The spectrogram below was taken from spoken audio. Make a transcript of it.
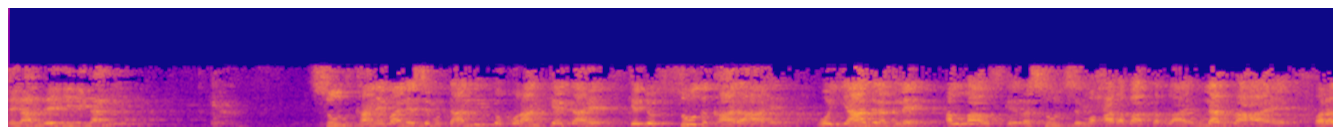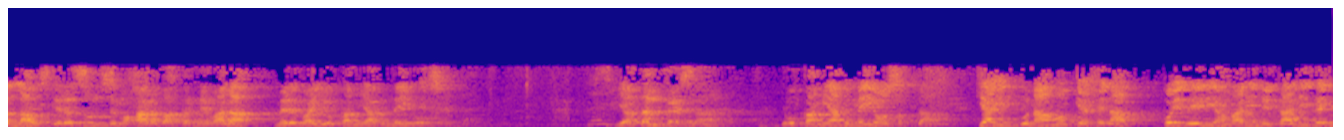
خلاف ریلی نکالی؟ سود کھانے والے سے متعلق تو قرآن کہتا ہے کہ جو سود کھا رہا ہے، وہ یاد رکھ لے، اللہ اس کے رسول سے محاربہ کر رہا ہے، لڑ رہا ہے۔ اور اللہ اس کے رسول سے محاربہ کرنے والا میرے بھائیوں کامیاب نہیں ہو سکتا۔ یہ کل فیصلہ ہے کہ وہ کامیاب نہیں ہو سکتا۔ کیا ان گناہوں کے خلاف کوئی ریلی ہماری نکالی گئی؟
